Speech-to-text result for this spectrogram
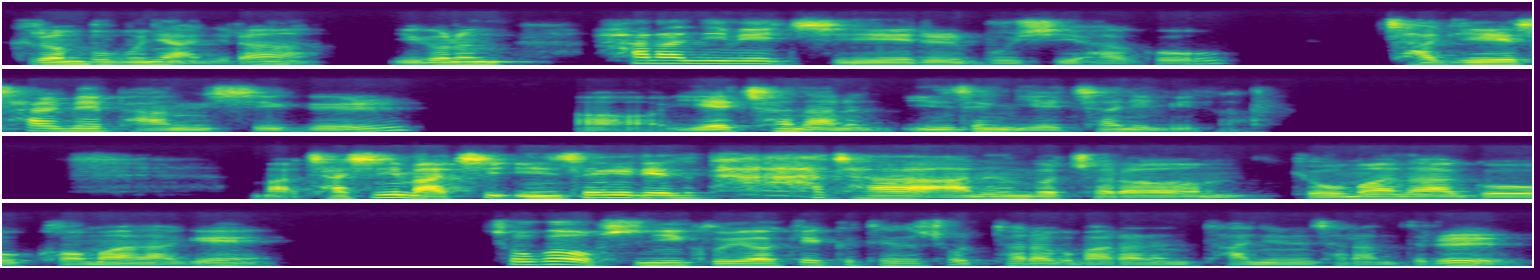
그런 부분이 아니라 이거는 하나님의 지혜를 무시하고 자기의 삶의 방식을 어, 예찬하는 인생 예찬입니다. 자신이 마치 인생에 대해서 다 잘 아는 것처럼 교만하고 거만하게 소가 없으니 구유가 깨끗해서 좋다라고 말하는 다니는 사람들을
